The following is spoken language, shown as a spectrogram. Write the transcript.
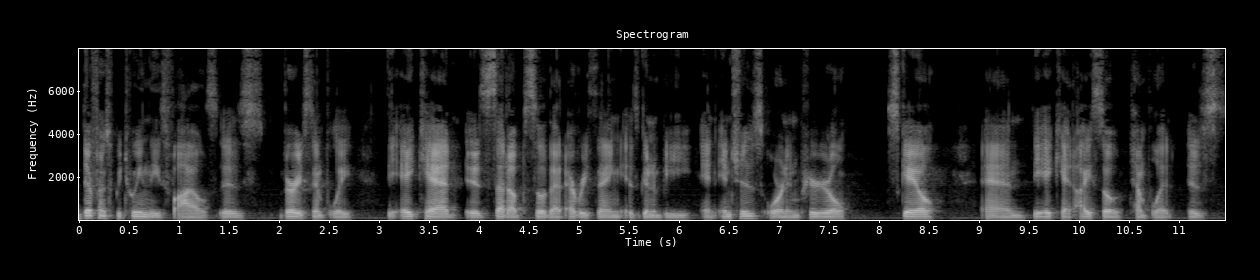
difference between these files is very simply the ACAD is set up so that everything is going to be in inches or an imperial scale, and the ACAD ISO template is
